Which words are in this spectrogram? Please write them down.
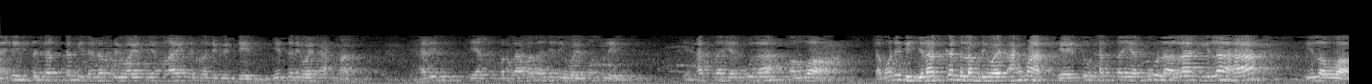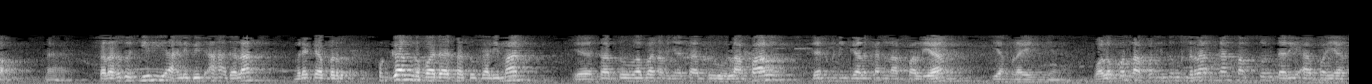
Nah ini ditegaskan di dalam riwayat yang lain di Itu riwayat Ahmad. Hadis yang pertama tadi riwayat Muslim ya, hatta yakula Allah. Namun ini dijelaskan dalam riwayat Ahmad yaitu hatta yakula la ilaha illallah. Nah, salah satu ciri ahli bid'ah adalah mereka berpegang kepada satu kalimat ya satu apa namanya satu lafal dan meninggalkan lafal yang yang lainnya. Walaupun lafal itu menerangkan maksud dari apa yang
